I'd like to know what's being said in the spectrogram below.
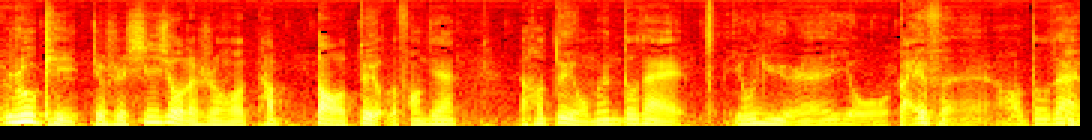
rookie，就是新秀的时候，他到队友的房间，然后队友们都在有女人有白粉，然后都在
